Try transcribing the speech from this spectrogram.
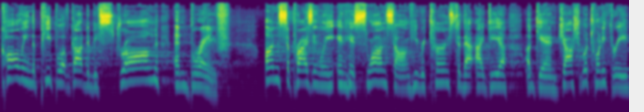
calling the people of God to be strong and brave. Unsurprisingly, in his swan song, he returns to that idea again. Joshua 23,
